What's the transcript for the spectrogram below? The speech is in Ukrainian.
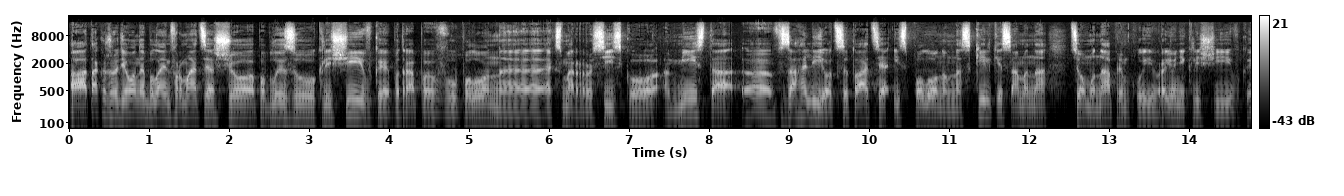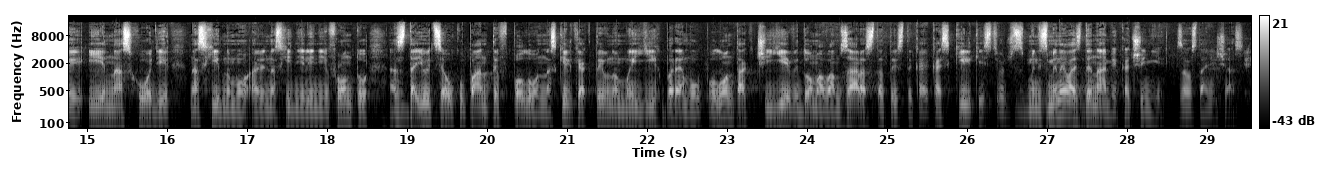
А також Радіоне була інформація, що поблизу Кліщівки потрапив у полон е, екс-мер російського міста. Е, Взагалі, от ситуація із полоном, наскільки саме на цьому напрямку, і в районі Кліщівки, і на сході, на східному е, на східній лінії фронту здаються окупанти в полон. Наскільки активно ми їх беремо у полон? Так чи є відома вам зараз статистика, якась кількість? От змін- змінилась динаміка чи ні за останній час?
